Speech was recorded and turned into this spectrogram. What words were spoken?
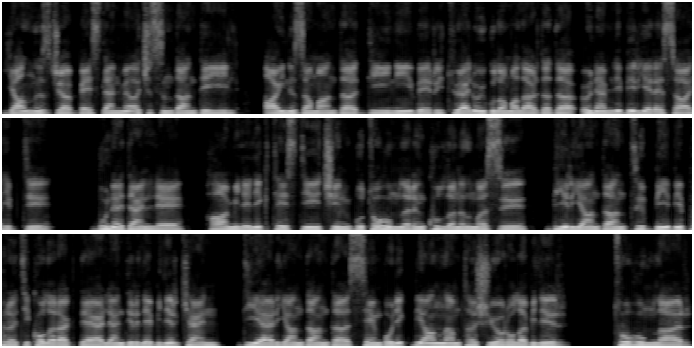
yalnızca beslenme açısından değil, aynı zamanda dini ve ritüel uygulamalarda da önemli bir yere sahipti. Bu nedenle Hamilelik testi için bu tohumların kullanılması bir yandan tıbbi bir pratik olarak değerlendirilebilirken diğer yandan da sembolik bir anlam taşıyor olabilir. Tohumlar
